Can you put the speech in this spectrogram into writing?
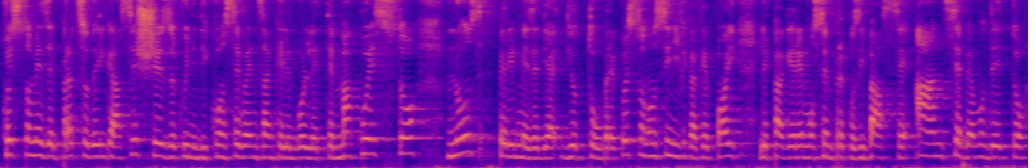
questo mese il prezzo del gas è sceso e quindi di conseguenza anche le bollette, ma questo non, per il mese di, di ottobre, questo non significa che poi le pagheremo sempre così basse, anzi abbiamo detto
